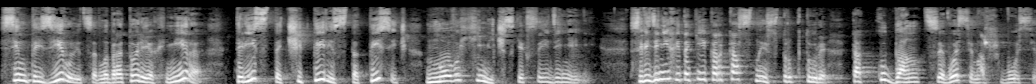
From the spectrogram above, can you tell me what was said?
синтезируется в лабораториях мира 300-400 тысяч новых химических соединений. Среди них и такие каркасные структуры, как Кубан С8H8,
